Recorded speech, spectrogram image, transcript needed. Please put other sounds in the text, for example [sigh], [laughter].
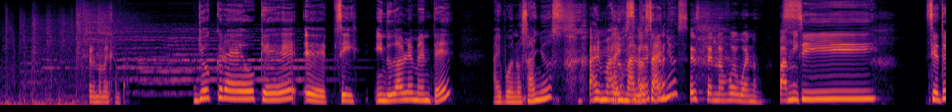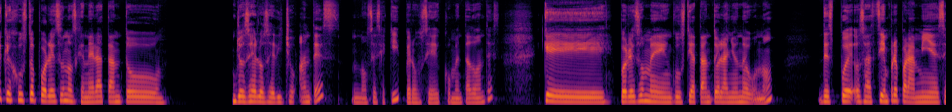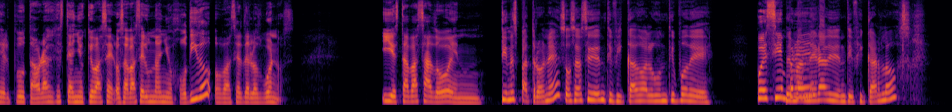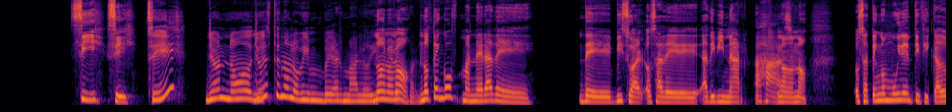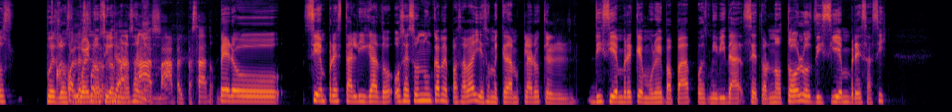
Pero no me dejen. Yo creo que eh, sí, indudablemente hay buenos años. [laughs] Hay malos, hay malos años. [laughs] Este no fue bueno. Para mí. Sí. Siento que justo por eso nos genera tanto. Yo sé, los he dicho antes, no sé si aquí, pero sí he comentado antes, que por eso me angustia tanto el año nuevo, ¿no? Después, o sea, siempre para mí es el puta, ahora este año qué va a ser? O sea, ¿va a ser un año jodido o va a ser de los buenos? Y está basado en... ¿Tienes patrones? O sea, ¿has identificado algún tipo de... Pues siempre... ¿De manera de identificarlos? Sí, sí. ¿Sí? Yo no, yo este no lo vi ver malo. Y no, no, no. No tengo manera de, de visual, o sea, de adivinar. Ajá. No, no, no. O sea, tengo muy identificados pues los buenos y los malos años. Ah, va, para el pasado. Pero siempre está ligado, o sea, eso nunca me pasaba y eso me queda claro que el diciembre que murió mi papá, pues mi vida se tornó todos los diciembres así.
